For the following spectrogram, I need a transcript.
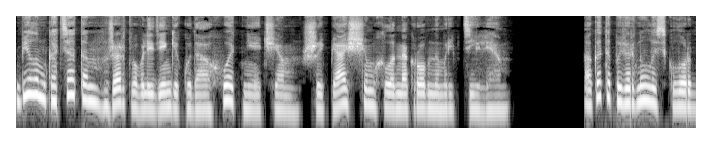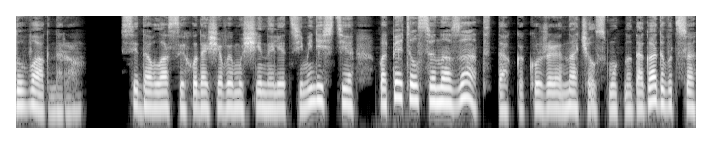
белым котятам жертвовали деньги куда охотнее, чем шипящим, хладнокровным рептилиям. Агата повернулась к лорду Вагнеру. Седовласый худощавый мужчина лет семидесяти попятился назад, так как уже начал смутно догадываться,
